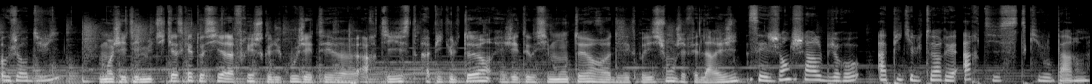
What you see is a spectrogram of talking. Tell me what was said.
Aujourd'hui, Moi j'ai été multicasquette aussi à la friche parce que du coup j'ai été euh, artiste, apiculteur et j'ai été aussi monteur euh, des expositions, j'ai fait de la régie. c'est Jean-Charles Bureau, apiculteur et artiste, qui vous parle.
